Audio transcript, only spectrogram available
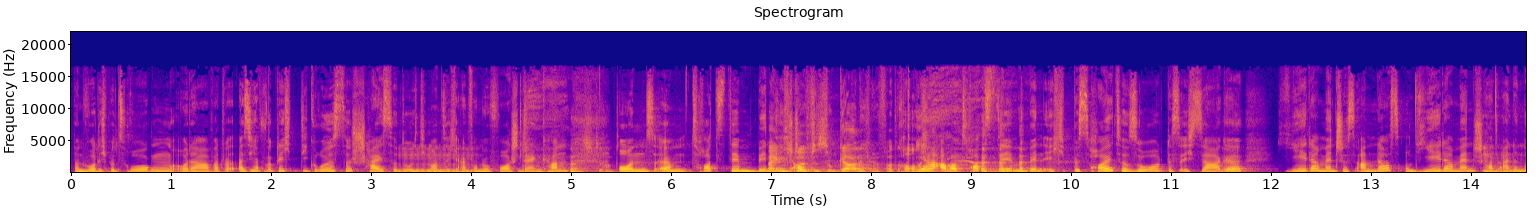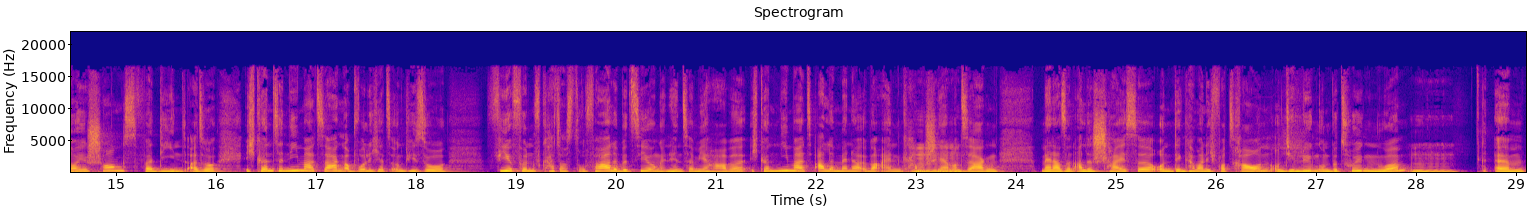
dann wurde ich betrogen oder was. Also ich habe wirklich die größte Scheiße durch, die man sich einfach nur vorstellen kann. Und ähm, trotzdem bin Eigentlich ich. Eigentlich dürftest du gar nicht mehr vertrauen. Ja, aber trotzdem bin ich bis heute so, dass ich sage, ja. jeder Mensch ist anders und jeder Mensch hat eine mhm. neue Chance verdient. Also ich könnte niemals sagen, obwohl ich jetzt irgendwie so vier, fünf katastrophale Beziehungen hinter mir habe. Ich könnte niemals alle Männer über einen Kamm scheren mm. und sagen, Männer sind alles scheiße und denen kann man nicht vertrauen und die lügen und betrügen nur. Mm. Ähm,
